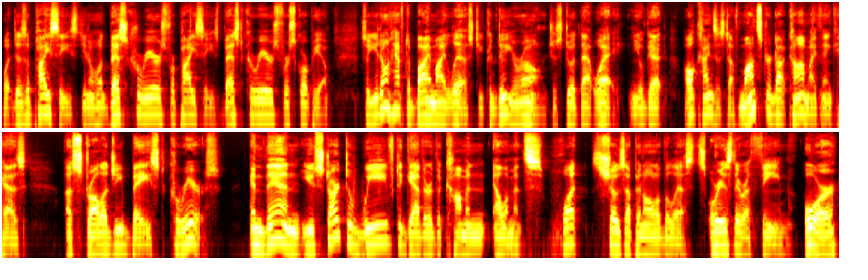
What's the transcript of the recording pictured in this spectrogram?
What does a Pisces, you know, what best careers for Pisces, best careers for Scorpio. So you don't have to buy my list. You can do your own. Just do it that way. And you'll get all kinds of stuff. Monster.com, I think, has astrology based careers. And then you start to weave together the common elements. What shows up in all of the lists? Or is there a theme? Or,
